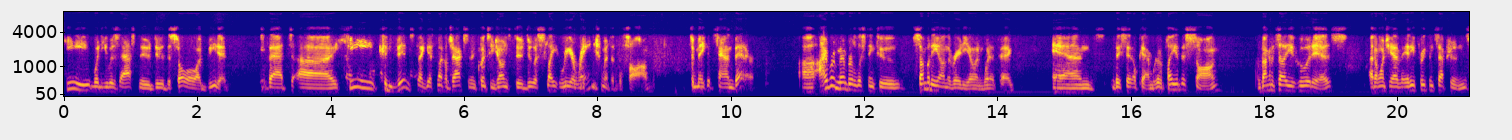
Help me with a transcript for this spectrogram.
he, when he was asked to do the solo on "Beat It," that uh, he convinced, I guess, Michael Jackson and Quincy Jones to do a slight rearrangement of the song to make it sound better. Uh, I remember listening to somebody on the radio in Winnipeg, and they said, "Okay, I'm going to play you this song. I'm not going to tell you who it is. I don't want you to have any preconceptions.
